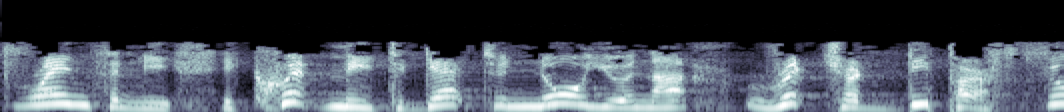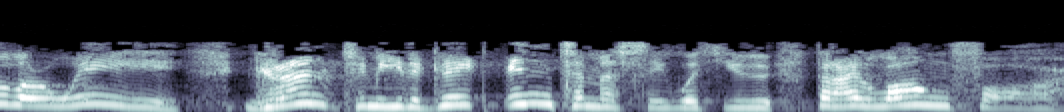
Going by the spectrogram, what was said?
strengthen me, equip me to get to know you in that richer, deeper, fuller way. Grant to me the great intimacy with you that I long for.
